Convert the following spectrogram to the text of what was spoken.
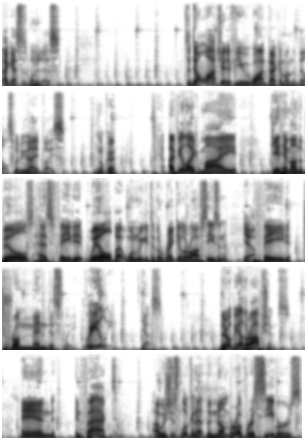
I guess is what it is. So don't watch it if you want Beckham on the Bills. Would be my advice. Okay. I feel like my get him on the Bills has faded. Will, but when we get to the regular offseason, Yeah. fade tremendously. Really? Yes. There will be other options. And in fact, I was just looking at the number of receivers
